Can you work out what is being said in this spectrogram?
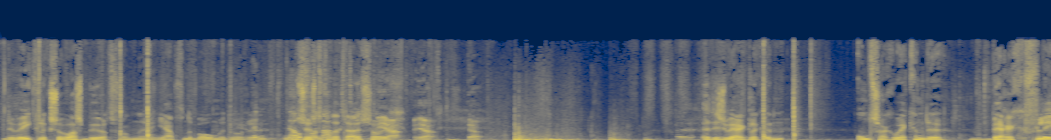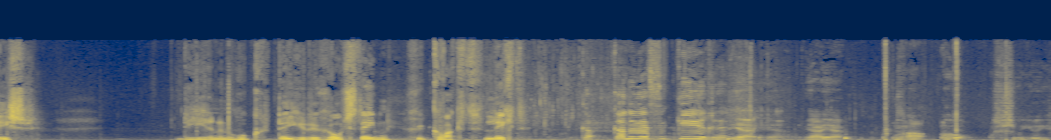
de wekelijkse wasbeurt van eh, Jaap van de Bomen door eh, nou de zuster van de thuiszorg. Ja, ja, ja. Het is werkelijk een ontzagwekkende berg vlees die hier in een hoek tegen de gootsteen gekwakt ligt. Kan, kan u even keren? Ja, ja, ja, ja. Oh, oh, oei, oei.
